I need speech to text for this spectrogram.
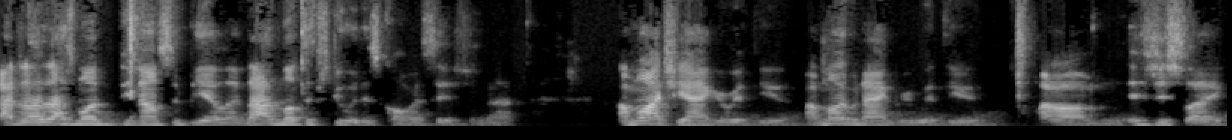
that. That's not denouncing BLM. That has nothing to do with this conversation, man. I'm not actually angry with you. I'm not even angry with you. Um, it's just like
